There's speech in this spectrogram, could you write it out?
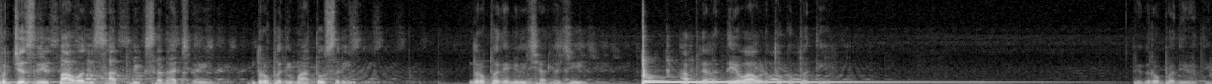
पूज्य श्री पावन सात्विक सदाचारी द्रौपदी मातोश्री. द्रौपदीने विचारलं जी आपल्याला देव आवडतो का पती? ती द्रौपदी होती.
